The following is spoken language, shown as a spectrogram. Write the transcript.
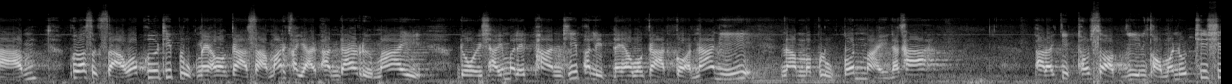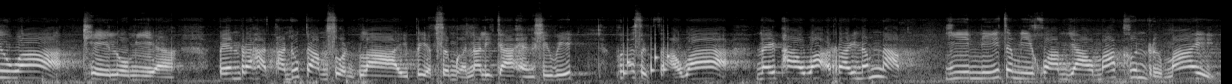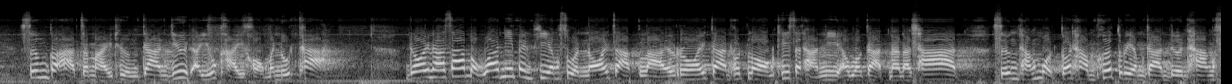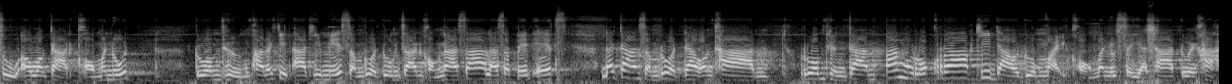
03 เพื่อศึกษาว่าพืชที่ปลูกในอวกาศสามารถขยายพันธุ์ได้หรือไม่ โดยใช้เมล็ดพันธุ์ที่ผลิตในอวกาศก่อนหน้านี้นำมาปลูกต้นใหม่นะคะภารกิจทดสอบยีนของมนุษย์ที่ชื่อว่าเทโลเมีย เป็นรหัสพันธุกรรมส่วนปลายเปรียบเสมือนนาฬิกาแห่งชีวิต เพื่อศึกษาว่าในภาวะไร้น้ำหนัก ยีนนี้จะมีความยาวมากขึ้นหรือไม่ ซึ่งก็อาจจะหมายถึงการยืดอายุไขของมนุษย์ค่ะ โดยนาซาบอกว่านี่เป็นเพียงส่วนน้อยจากหลายร้อยการทดลองที่สถานีอวกาศนานาชาติ ซึ่งทั้งหมดก็ทำเพื่อเตรียมการเดินทางสู่อวกาศของมนุษย์ รวมถึงภารกิจอาร์ทิมิสสำรวจดวงจันทร์ของนาซาและ SpaceX และการสำรวจดาวอังคาร รวมถึงการตั้งรกรากที่ดาวดวงใหม่ของมนุษยชาติด้วยค่ะ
